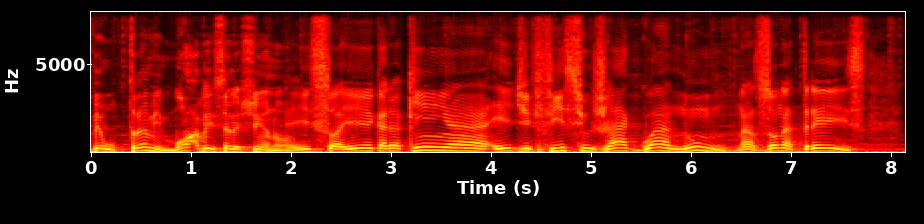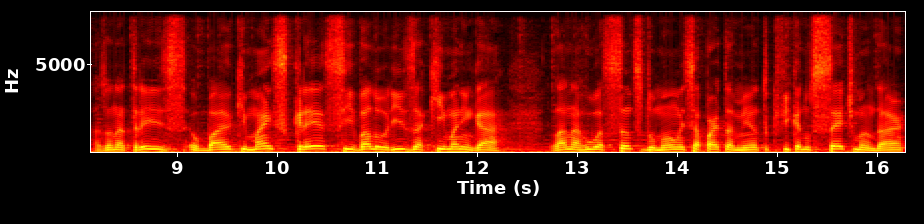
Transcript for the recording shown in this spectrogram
Beltrame Imóveis, Celestino. É isso aí, Carioquinha. Edifício Jaguanum, na Zona 3. A Zona 3 é o bairro que mais cresce e valoriza aqui em Maringá lá na rua Santos Dumont, esse apartamento que fica no sétimo andar,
